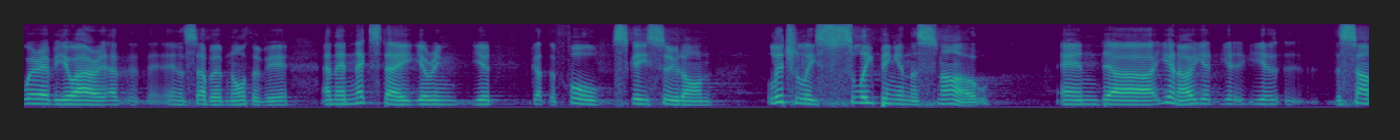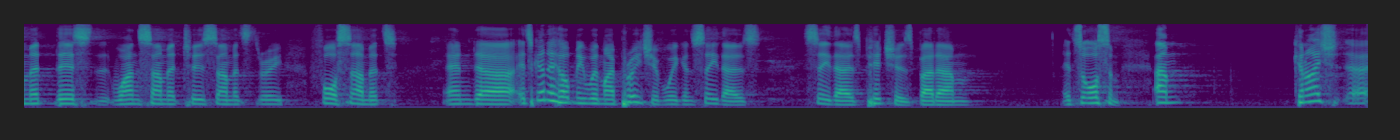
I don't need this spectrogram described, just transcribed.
wherever you are uh, in a suburb north of here, and then next day you're in. You've got the full ski suit on, literally sleeping in the snow, and uh, you know you, you, you, the summit, this one summit, two summits, three, four summits, and uh, it's going to help me with my preach if we can see those see those pictures. But um, it's awesome. Um, can I? Sh- uh,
